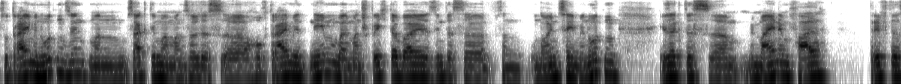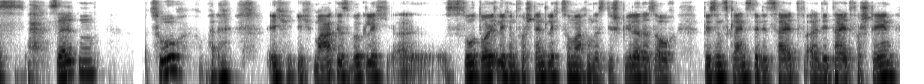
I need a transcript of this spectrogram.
so drei Minuten sind. Man sagt immer, man soll das äh, hoch drei mitnehmen, weil man spricht dabei, sind das äh, neun, zehn Minuten. Ich sage, das ähm, in meinem Fall trifft das selten zu, weil ich, ich mag es wirklich äh, so deutlich und verständlich zu machen, dass die Spieler das auch bis ins kleinste Detail, äh, Detail verstehen.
